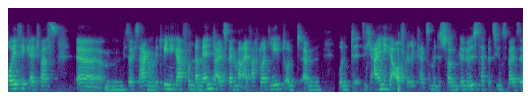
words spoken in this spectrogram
häufig etwas, äh, wie soll ich sagen, mit weniger Fundament, als wenn man einfach dort lebt und ähm, und sich einige Aufgeregtheit zumindest schon gelöst hat, beziehungsweise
